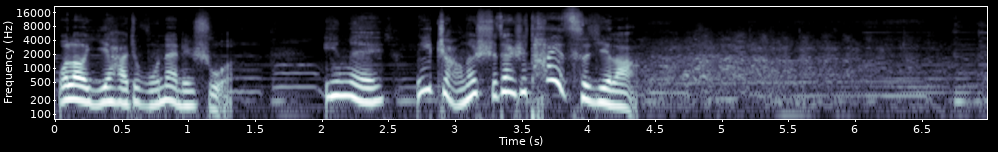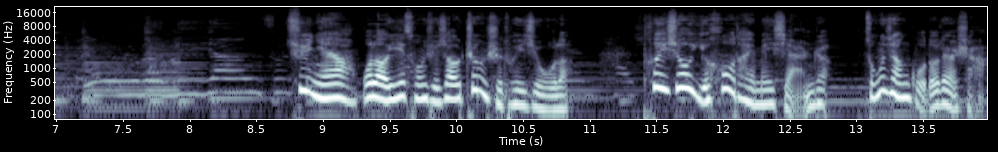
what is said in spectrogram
我老姨哈就无奈地说：“因为你长得实在是太刺激了。”去年啊，我老姨从学校正式退休了。退休以后，她也没闲着，总想鼓捣点啥。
